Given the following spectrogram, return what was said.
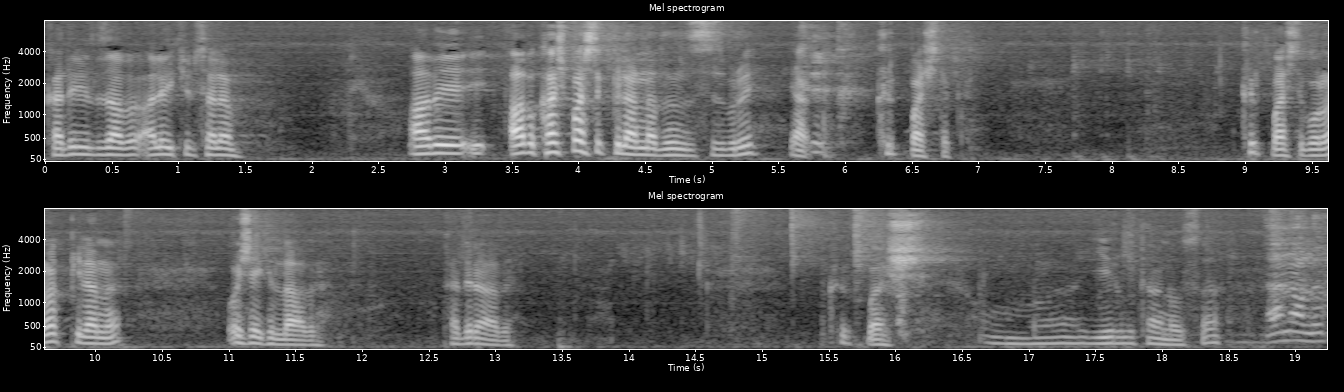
Kadir Yıldız abi aleyküm selam. Abi abi kaç başlık planladınız siz burayı? Ya 40. 40 başlık. 40 başlık olarak planı o şekilde abi. Kadir abi. 40 baş. Ama 20 tane olsa Danalık.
